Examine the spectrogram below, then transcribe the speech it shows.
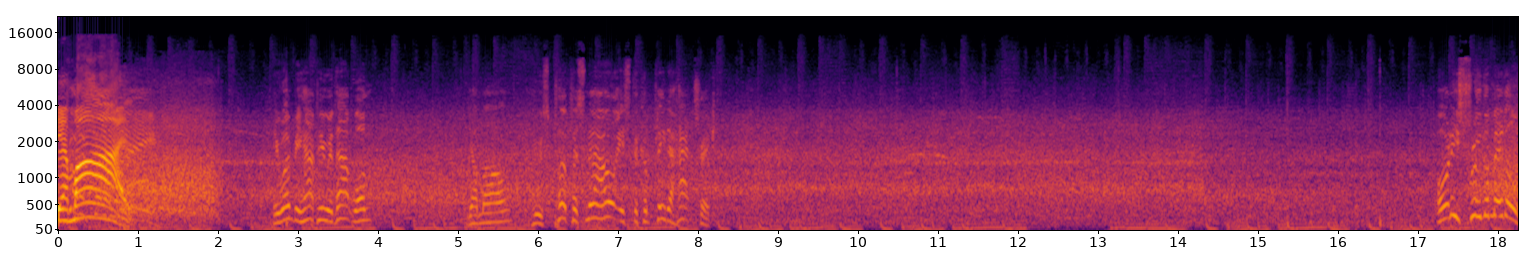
Jamal He won't be happy with that one. Yamal. whose purpose now is to complete a hat-trick. Oh, and he's through the middle.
